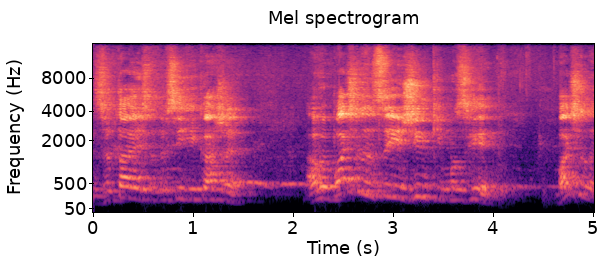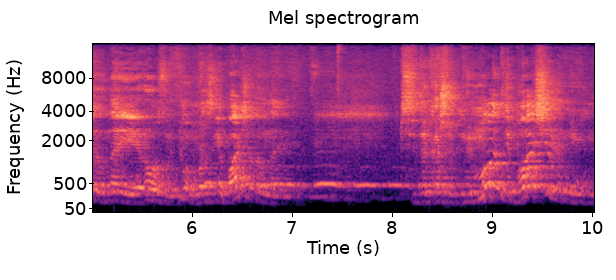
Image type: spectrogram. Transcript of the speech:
звертається до всіх і каже, а ви бачили в цієї жінки мозги? Бачили в неї розум? Ну, мозги бачили в неї? Всі кажуть, нема, не бачили. ні».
